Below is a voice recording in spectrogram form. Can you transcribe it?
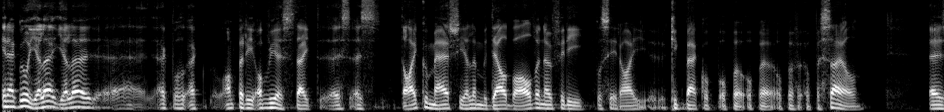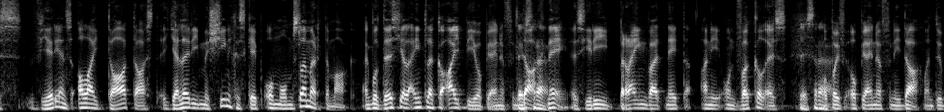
En ek wil julle julle eh, ek wil ek amper die obvious state is is daai kommersiële model behalwe nou vir die wil sê daai eh, kickback op op op op op op 'n sale is weer eens al daai data's julle die masjien geskep om hom slimmer te maak. Ek wil dis julle eintlike IP op die einde van die dis dag, nê, nee, is hierdie brein wat net aan die ontwikkel is op die, op die einde van die dag, want hoe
